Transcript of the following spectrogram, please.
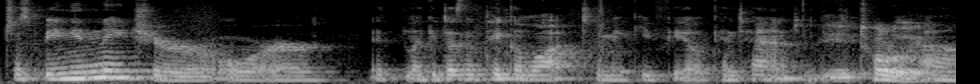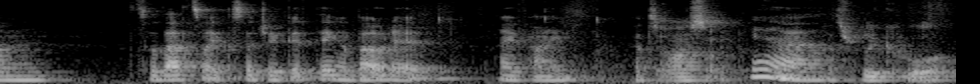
just being in nature or it like it doesn't take a lot to make you feel content. yeah totally. Um, so that's like such a good thing about it, I find. That's awesome. Yeah. That's really cool.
